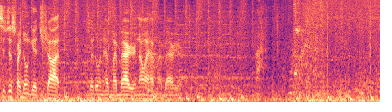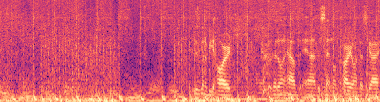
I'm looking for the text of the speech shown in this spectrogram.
This is just so I don't get shot. So I don't have my barrier. Now I have my barrier. This is gonna be hard because I don't have uh, the Sentinel Cryo on this guy.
